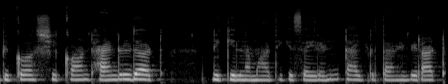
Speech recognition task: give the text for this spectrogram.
Because she can't handle that ನಿಖಿಲ್ನ ಮಾತಿಗೆ ಸೈಲೆಂಟ್ ಆಗಿರ್ತಾನೆ ವಿರಾಟ್.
